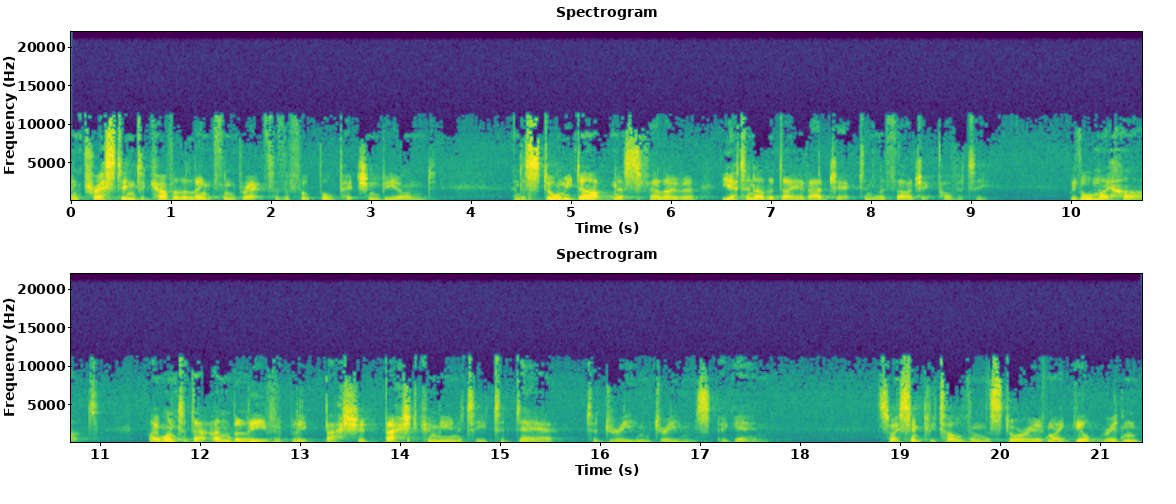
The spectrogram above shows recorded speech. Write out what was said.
and pressed in to cover the length and breadth of the football pitch and beyond, and a stormy darkness fell over yet another day of abject and lethargic poverty. With all my heart, I wanted that unbelievably bashed, bashed community to dare to dream dreams again. So I simply told them the story of my guilt ridden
